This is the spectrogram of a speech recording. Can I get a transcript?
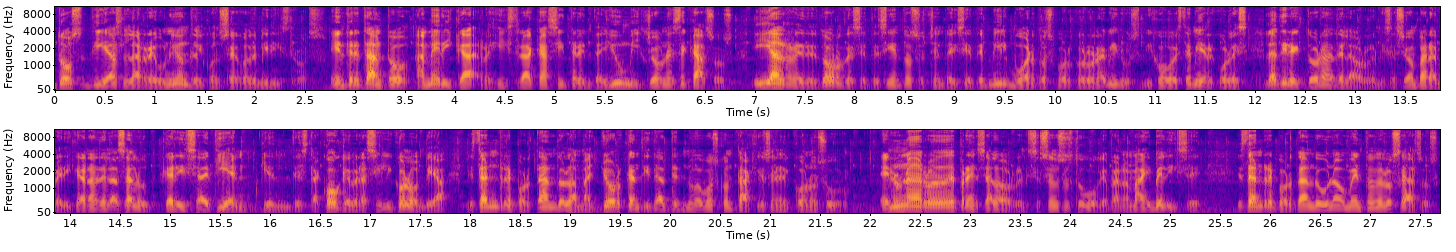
dos días la reunión del Consejo de Ministros. Entre tanto, América registra casi 31 millones de casos y alrededor de 787 mil muertos por coronavirus, dijo este miércoles la directora de la Organización Panamericana de la Salud, Carissa Etienne, quien destacó que Brasil y Colombia están reportando la mayor cantidad de nuevos contagios en el cono sur. En una rueda de prensa, la organización sostuvo que Panamá y Belice están reportando un aumento de los casos,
